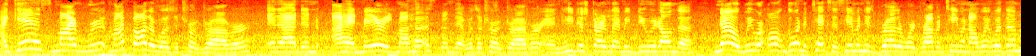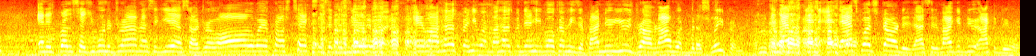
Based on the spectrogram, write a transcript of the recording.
I guess my my father was a truck driver, and I didn't. I had married my husband that was a truck driver, and he just started letting me do it on the. No, we were all going to Texas. Him and his brother were driving team, and I went with them. And his brother says, "You want to drive?" And I said, "Yes." So I drove all the way across Texas in the zero one. And my husband, he went. My husband, then he woke up. He said, "If I knew you was driving, I wouldn't have been sleeping." And that's, and, and that's what started. it. I said, "If I could do, it, I could do it."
